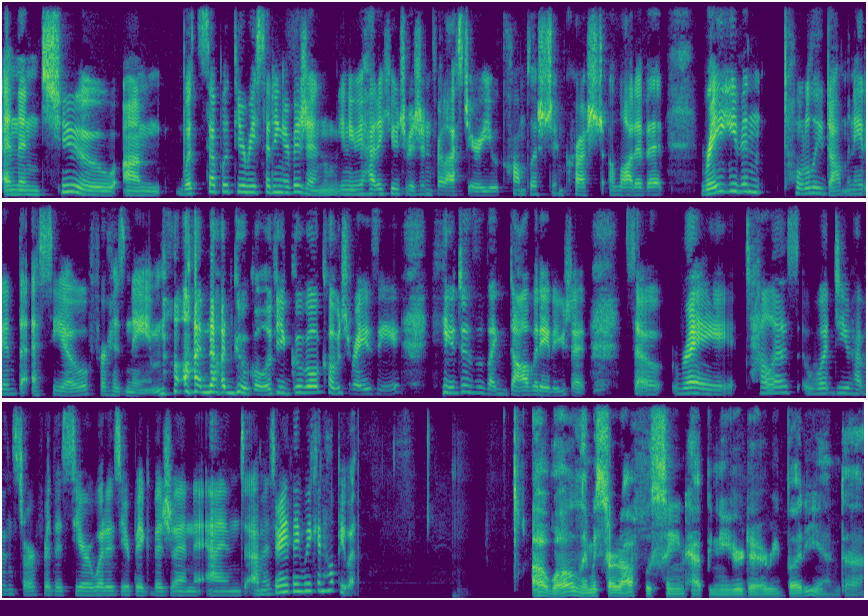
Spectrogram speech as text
And then two, um, what what's up with your resetting your vision? You know, you had a huge vision for last year. You accomplished and crushed a lot of it. Ray even totally dominated the SEO for his name on not Google. If you Google Coach Razy, he just is like dominating shit. So, Ray, tell us what do you have in store for this year? What is your big vision? And um, is there anything we can help you with? Oh well, let me start off with saying Happy New Year to everybody, and uh,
